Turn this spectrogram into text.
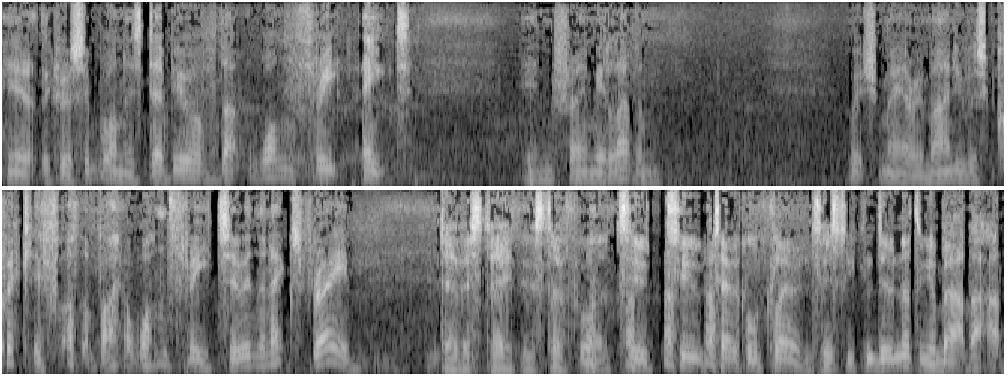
here at the Crucible on his debut of that 138 in frame 11, which, may I remind you, was quickly followed by a 1-3-2 in the next frame. Devastating stuff. Well, two, two total clearances. You can do nothing about that.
